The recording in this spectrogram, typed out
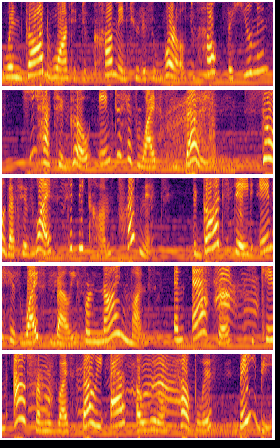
when God wanted to come into this world to help the humans, he had to go into his wife's belly so that his wife could become pregnant. The God stayed in his wife's belly for nine months, and after he came out from his wife's belly as a little helpless baby.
